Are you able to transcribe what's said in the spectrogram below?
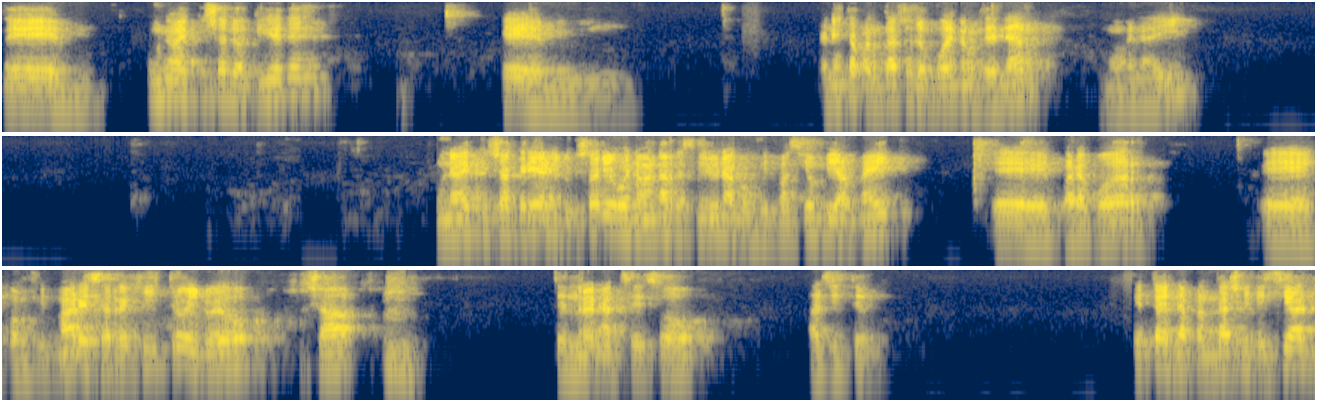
Eh, una vez que ya lo tienen, eh, en esta pantalla lo pueden obtener, como ven ahí. Una vez que ya crean el usuario, bueno, van a recibir una confirmación vía mail para poder confirmar ese registro y luego ya tendrán acceso al sistema. Esta es la pantalla inicial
